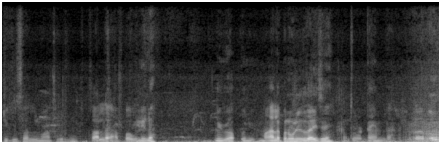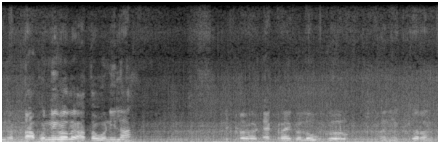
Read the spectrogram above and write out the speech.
ठीक आहे चालेल मग चाललंय आपण वणीला निघू आपण. मला पण वणीला जायचंय. थोडा टाइम लागला. आपण निघालोय आता वणीला इकडं ट्रॅक्टर आहे का? लवकर. आणि एक करंक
